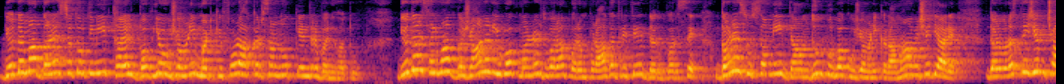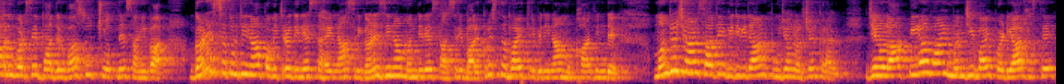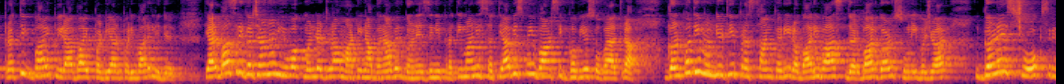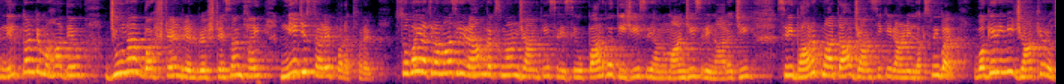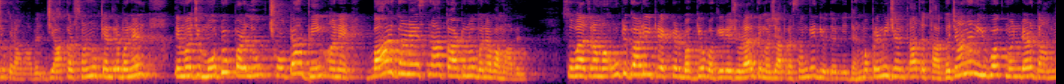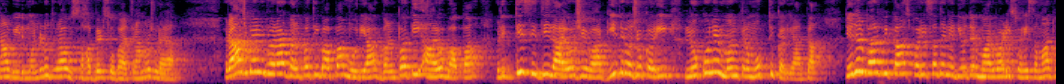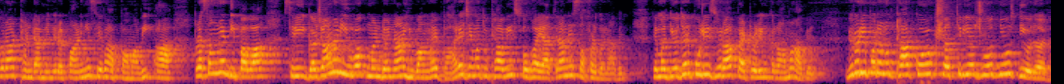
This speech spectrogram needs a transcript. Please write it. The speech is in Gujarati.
દિયોદરમાં ગણેશ ચતુર્થીની થયેલ ભવ્ય ઉજવણી મટકીફોડ આકર્ષણનું કેન્દ્ર બન્યું હતું. દ્યોદર શહેરમાં ગજાનન યુવક મંડળ દ્વારા પરંપરાગત રીતે દર વર્ષે ગણેશ ઉત્સવની ધામધૂમપૂર્વક ઉજવણી કરવામાં આવે છે ત્યારે દર વર્ષની જેમ ચાલુ વર્ષે ભાદરવા સુદ ચોથને શનિવાર ગણેશ ચતુર્થીના પવિત્ર દિને શહેરના શ્રી ગણેશજીના મંદિરે શાસ્ત્રી બાલકૃષ્ણભાઈ ત્રિવેદીના મુખારવિંદે મંત્રોચ્ચાર સાથે વિધિ વિધાન પૂજન, અર્ચન કરાયું. જેનો લાભ પીરાભાઈ મંજીભાઈ પઢિયાર હસ્તે પ્રતિકભાઈ પીરાભાઈ પઢિયાર પરિવારે લીધેલ. ત્યારબાદ શ્રી ગજાનન યુવક મંડળ દ્વારા માટીના બનાવેલ ગણેશજીની પ્રતિમાની સત્યાવીસમી વાર્ષિક ભવ્ય શોભાયાત્રા ગણપતિ મંદિરથી પ્રસ્થાન કરી રબારીવાસ, દરબારગઢ, સોની બજાર, ગણેશ ચોક, શ્રી નીલકંઠ મહાદેવ, જૂના બસ સ્ટેન્ડ રેલવે સ્ટેશન થઈ નિજ સ્થળે પરત ફરેલ. શોભાયાત્રામાં શ્રી રામ લક્ષ્મણ જાનકી, શ્રી શિવ પાર્વતીજી, શ્રી હનુમાનજી, શ્રી નારદજી શ્રી ભારત માતા ઝાંસી કી રાણી લક્ષ્મીબાઈ વગેરેની ઝાંખીઓ રજૂ કરવામાં આવેલ. જે આકર્ષણનું કેન્દ્ર બનેલ તેમજ મોટું પડલું, છોટા ભીમ અને બાળ ગણેશના કાર્ટૂનો બનાવવામાં આવેલ. શોભાયાત્રામાં ઊંટ ગાડી, ટ્રેક્ટર બગ્યો વગેરે જોડાયેલ તેમજ આ પ્રસંગે દિયોદરની ધર્મપ્રેમી જનતા તથા ગજાનન યુવક મંડળ ગામના વિધ મંડળો દ્વારા ઉત્સાહભેર શોભાયાત્રામાં જોડાયા. રાજબેન દ્વારા ગણપતિ બાપા મોર્યા, ગણપતિ આયો બાપા, રિદ્ધિ સિદ્ધિ લાયો જેવા ગીત રજૂ કરી લોકોને મંત્રમુગ્ધ કર્યા હતા. દિયોદર ભારત વિકાસ પરિષદ અને દિયોદર મારવાડી સોની સમાજ દ્વારા ઠંડા મિનરલ પાણીની સેવા આપવામાં આવી. આ પ્રસંગને દીપાવા શ્રી ગજાનન યુવક મંડળના યુવાનોએ ભારે જેમત ઉઠાવી શોભાયાત્રાને સફળ બનાવેલ. તેમજ દિયોદર પોલીસ દ્વારા પેટ્રોલિંગ કરવામાં આવેલ. Bureau report Anup Thakor, Kshatriya Jyot News, Deodar.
